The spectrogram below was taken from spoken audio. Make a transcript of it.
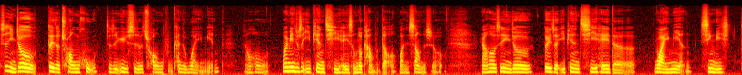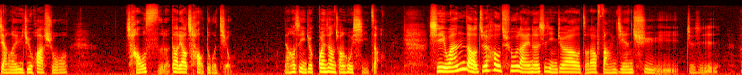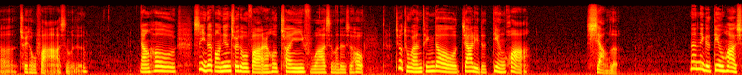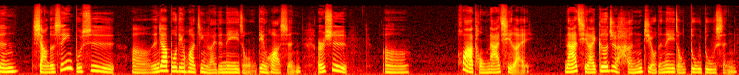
事情就对着窗户，就是浴室的窗户看着外面，然后外面就是一片漆黑，什么都看不到。晚上的时候，然后事情就对着一片漆黑的外面，心里讲了一句话说。吵死了，到底要吵多久？然后事情就关上窗户洗澡，洗完澡之后出来呢，事情就要走到房间去，就是呃吹头发啊什么的。然后事情在房间吹头发，然后穿衣服啊什么的时候，就突然听到家里的电话响了。那那个电话声响的声音不是。呃，人家拨电话进来的那一种电话声，而是，嗯，话筒拿起来，拿起来搁置很久的那一种嘟嘟声，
